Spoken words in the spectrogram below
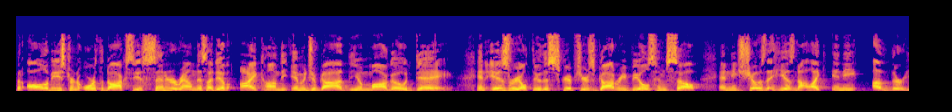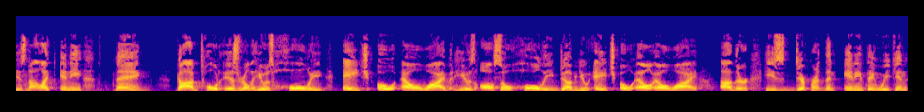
But all of Eastern Orthodoxy is centered around this idea of icon, the image of God, the imago Dei. In Israel, through the scriptures, God reveals himself. And he shows that he is not like any other. He is not like anything. God told Israel that he was holy, H-O-L-Y, but he was also holy, W-H-O-L-L-Y, other. He's different than anything we can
